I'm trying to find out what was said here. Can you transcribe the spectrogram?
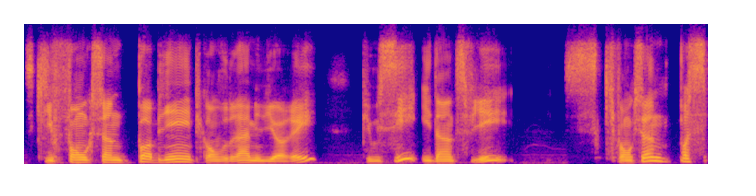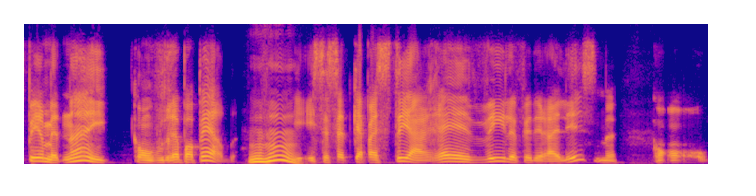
ce qui fonctionne pas bien puis qu'on voudrait améliorer, puis aussi identifier ce qui fonctionne pas si pire maintenant et qu'on voudrait pas perdre. Mhm. Et, et c'est cette capacité à rêver le fédéralisme qu'on- on-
